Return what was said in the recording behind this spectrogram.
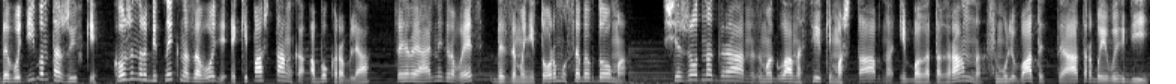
де водій вантажівки, кожен робітник на заводі, екіпаж танка або корабля це реальний гравець десь за монітором у себе вдома. Ще жодна гра не змогла настільки масштабно і багатогранно симулювати театр бойових дій.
